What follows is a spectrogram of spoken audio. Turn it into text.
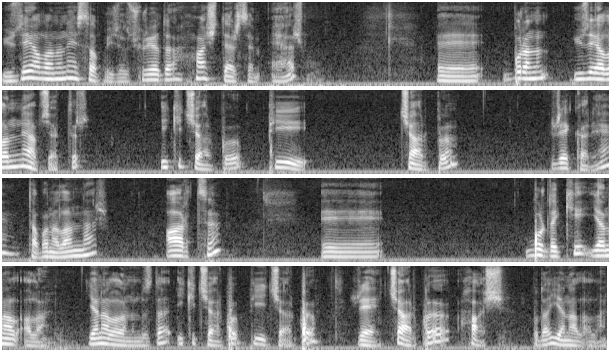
Yüzey alanını hesaplayacağız. Şuraya da h dersem eğer e, buranın yüzey alanı ne yapacaktır? 2 çarpı pi çarpı r kare taban alanlar artı e, buradaki yanal alan. Yanal alanımızda 2 çarpı pi çarpı r çarpı h. Bu da yanal alan.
